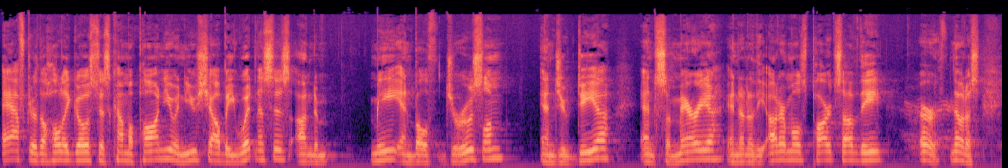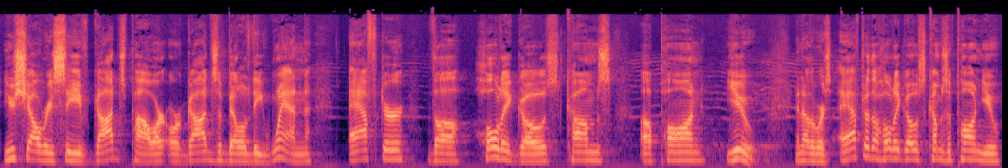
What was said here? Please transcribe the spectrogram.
after the Holy Ghost has come upon you, and you shall be witnesses unto me in both Jerusalem and Judea and Samaria and unto the uttermost parts of the earth. Notice, you shall receive God's power or God's ability when after the Holy Ghost comes upon you. In other words, after the Holy Ghost comes upon you,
